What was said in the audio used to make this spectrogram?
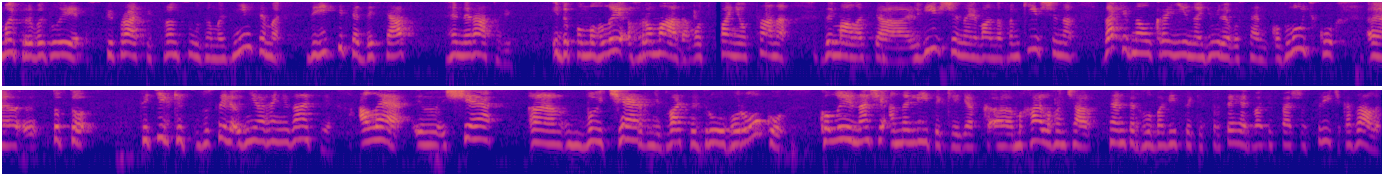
ми привезли в співпраці з французами з німцями 250 генераторів. І допомогли громадам. От пані Оксана займалася Львівщина, Івано-Франківщина, Західна Україна, Юля Вусенко в Луцьку. Е, тобто це тільки зусилля однієї організації. Але е, ще е, в червні 22-го року, коли наші аналітики, як Михайло Гончар, Центр глобалістики, стратегія 21 сторіччя, казали,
